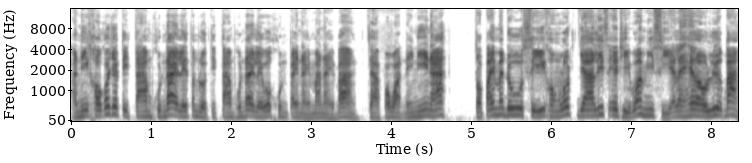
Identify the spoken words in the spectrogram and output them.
อันนี้เขาก็จะติดตามคุณได้เลยตำรวจติดตามคุณได้เลยว่าคุณไปไหนมาไหนบ้าง จากประวัติในนี้นะ ต่อไปมาดูสีของรถยาริสเอทีว่ามีสีอะไรให้เราเลือกบ้าง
